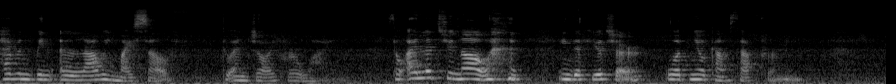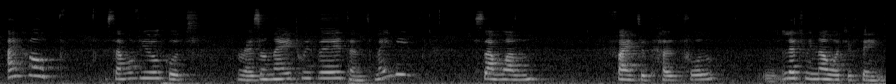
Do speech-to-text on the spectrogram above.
haven't been allowing myself to enjoy for a while. So I'll let you know in the future what new comes up for me. I hope some of you could resonate with it and maybe someone finds it helpful. Let me know what you think.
